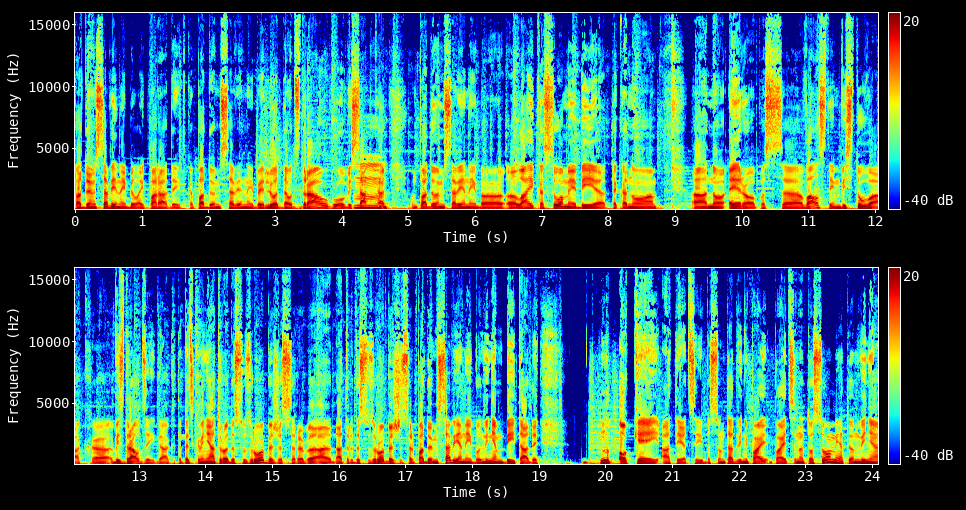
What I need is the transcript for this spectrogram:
Padomju Savienība, lai parādītu, ka Padomju Savienība ir ļoti daudz draugu visapkārt. Mm. Un Padomju Savienība uh, laika Somija bija no. Uh, no Eiropas uh, valstīm vistuvāk, uh, visdraudzīgāka, tāpēc ka viņi atrodas uz robežas ar, uh, atrodas uz robežas ar Padomju Savienību, un viņam bija tādi nu, ok, attiecības. Un tad viņi paaicina to somieti, un viņa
